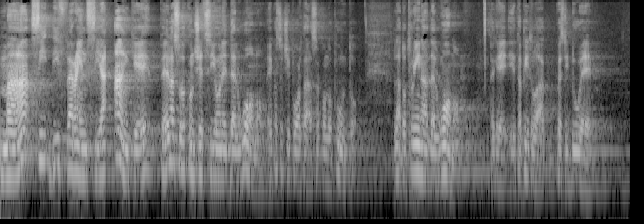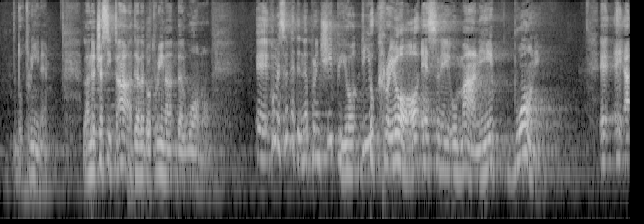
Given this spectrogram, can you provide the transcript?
ma si differenzia anche per la sua concezione dell'uomo. E questo ci porta al secondo punto, la dottrina dell'uomo. perché il capitolo ha queste due dottrine. La necessità della dottrina dell'uomo. E come sapete, nel principio Dio creò esseri umani buoni e, e a,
